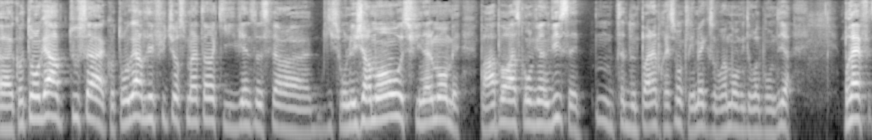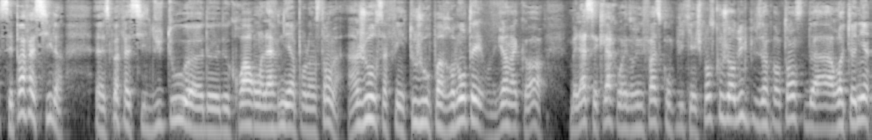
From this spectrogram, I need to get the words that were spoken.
Euh, quand on regarde tout ça, quand on regarde les futurs ce matin qui viennent de se faire, euh, qui sont légèrement en hausse finalement, mais par rapport à ce qu'on vient de vivre, ça ne donne pas l'impression que les mecs ont vraiment envie de rebondir. Bref, c'est pas facile, euh, c'est pas facile du tout de, de, croire en l'avenir pour l'instant. Bah, un jour, ça finit toujours par remonter, on est bien d'accord. Mais là, c'est clair qu'on est dans une phase compliquée. Je pense qu'aujourd'hui, le plus important à retenir,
